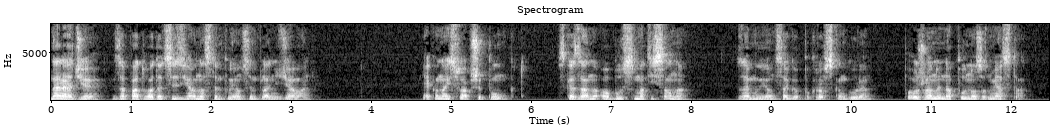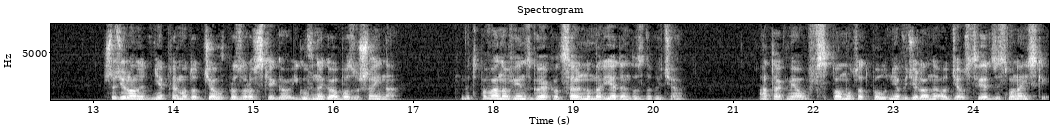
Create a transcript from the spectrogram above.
Na Radzie zapadła decyzja o następującym planie działań. Jako najsłabszy punkt wskazano obóz Matisona, zajmującego Pokrowską Górę, położony na północ od miasta, przedzielony Dnieprem od oddziałów Prozorowskiego i głównego obozu Szejna. Wytypowano więc go jako cel numer jeden do zdobycia. Atak miał wspomóc od południa wydzielony oddział z twierdzy smoleńskiej.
